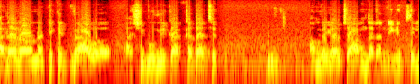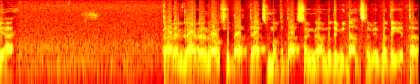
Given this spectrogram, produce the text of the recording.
आढळरावांना तिकीट मिळावं अशी भूमिका कदाचित आंबेगावच्या आमदारांनी घेतलेली आहे. कारण का आढळराव सुद्धा त्याच मतदारसंघामध्ये विधानसभेमध्ये येतात.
